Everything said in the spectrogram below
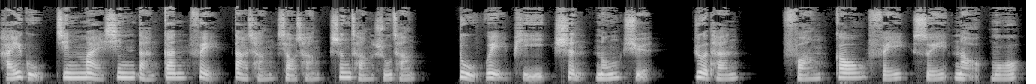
骸骨、筋脉、心、胆、肝、肺。大肠、小肠、生肠、熟肠、肚、胃、脾、肾、脓、血、热痰、房、膏、肥、髓、脑、膜、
